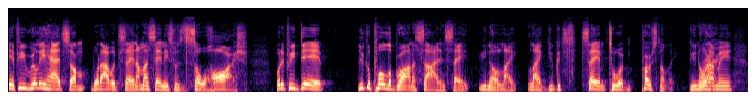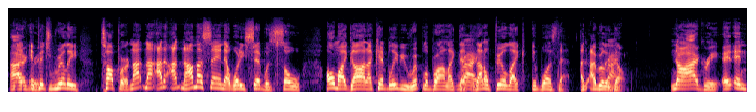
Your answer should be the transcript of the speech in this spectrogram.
If he really had some, what I would say, and I'm not saying this was so harsh, but if he did, you could pull LeBron aside and say, you know, like like you could say him to him personally. Do you know what I Right. mean? I Like if it's really tougher. Not not. I, I, now I'm not saying that what he said was so. Oh my God! I can't believe you ripped LeBron like that because Right. I don't feel like it was that. I, I really Right. don't. No, I agree. And and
